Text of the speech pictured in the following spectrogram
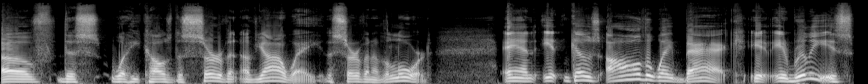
of this what he calls the servant of Yahweh, the servant of the Lord. And it goes all the way back. It, it really is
